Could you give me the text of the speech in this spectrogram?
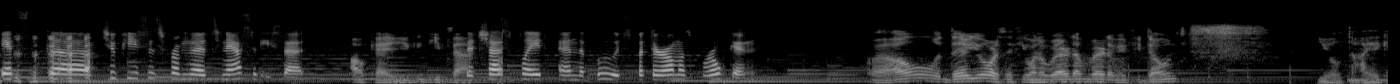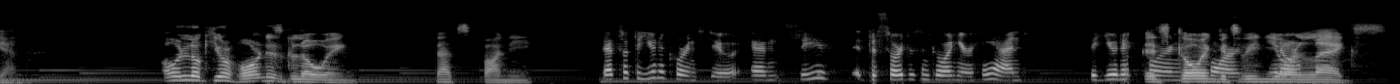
It's the two pieces from the Tenacity set. Okay, you can keep that. The chest plate and the boots, but they're almost broken. Well, they're yours. If you want to wear them, wear them. If you don't, you'll die again. Oh, look, your horn is glowing. That's funny. That's what the unicorns do. And see, the sword doesn't go in your hand. The unicorn. It's going horn, between you your know- legs.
